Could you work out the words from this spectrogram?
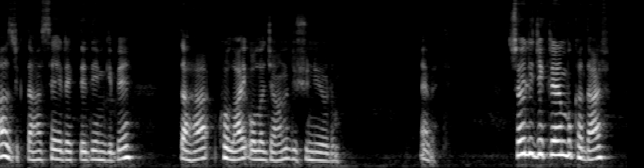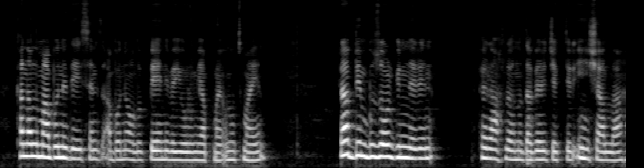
azıcık daha seyrek dediğim gibi daha kolay olacağını düşünüyorum. Evet. Söyleyeceklerim bu kadar. Kanalıma abone değilseniz abone olup beğeni ve yorum yapmayı unutmayın. Rabbim bu zor günlerin ferahlığını da verecektir inşallah.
